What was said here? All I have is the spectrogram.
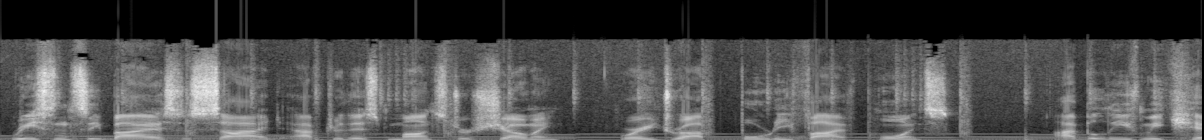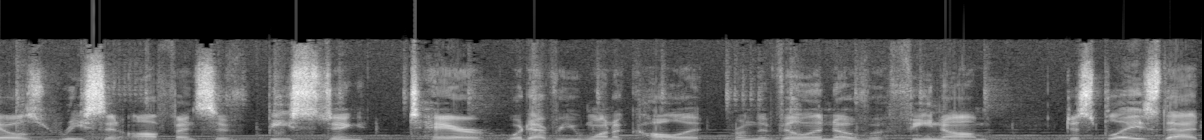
Recency bias aside, after this monster showing, where he dropped 45 points, I believe Mikal's recent offensive beasting, tear, whatever you want to call it, from the Villanova phenom, displays that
